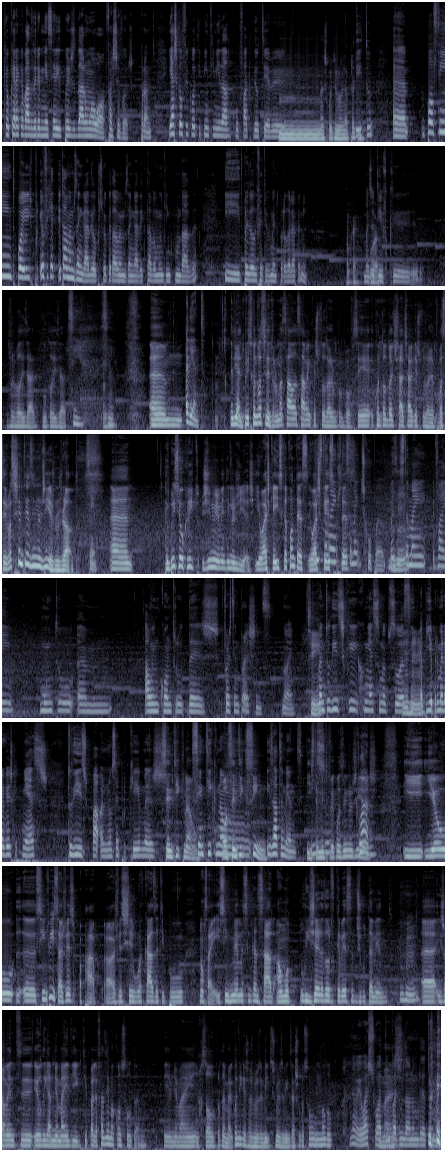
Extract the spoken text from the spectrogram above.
Que eu quero acabar de ver a minha série e depois dar um ó, faz favor. Pronto. E acho que ele ficou tipo intimidado com o facto de eu ter eh, Hum, mas continua a olhar para ti. dito. Ah, para o fim, depois. Eu estava mesmo zangada, ele percebeu que eu estava mesmo zangada e que estava muito incomodada. E depois ele efetivamente parou de olhar para mim. Ok. Mas boa. eu tive que. Verbalizar, vocalizar. Sim, Ok. sim. Hum, Adiante. adiante, por isso quando vocês entram numa sala sabem que as pessoas olham para você, quando estão de olhos fechados sabem que as pessoas olham para vocês, vocês sentem as energias no geral. Sim. Hum, e por isso eu acredito genuinamente em energias. E eu acho que é isso que acontece. Eu acho Isso que é esse também, isso processo. também- desculpa, mas Uhum. isso também vai muito hum, ao encontro das first impressions, não é? Sim. Quando tu dizes que conheces uma pessoa assim, Uhum. a- e a primeira vez que a conheces, tu dizes, pá, olha, não sei porquê, mas Senti que não. senti que não. Ou senti que sim. Exatamente. Isso, tem muito a ver com as energias. Claro. E, e eu eh, sinto isso, às vezes, opá, às vezes chego a casa tipo, não sei, e sinto mesmo assim cansado, há uma ligeira dor de cabeça de esgotamento. Uhum. Ah, e geralmente eu ligo à minha mãe e digo tipo, olha, fazem uma consulta. E a minha mãe resolve o problema. Quando digo isto aos meus amigos, os meus amigos acham que eu sou um maluco. Não, eu acho ótimo, Mas- podes-me dar o número da tua mãe.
